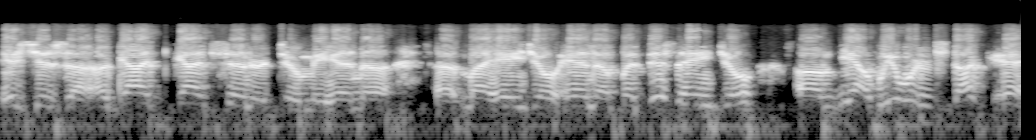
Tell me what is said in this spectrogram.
it's just uh, a God God centered to me, and uh, uh, my angel, and uh, but this angel, um, yeah, we were stuck. Uh,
